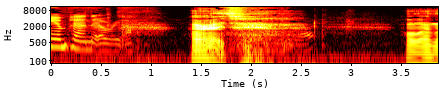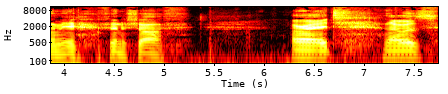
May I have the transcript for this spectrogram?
handpan area. All right. Hold on, let me finish off. All right, that was.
